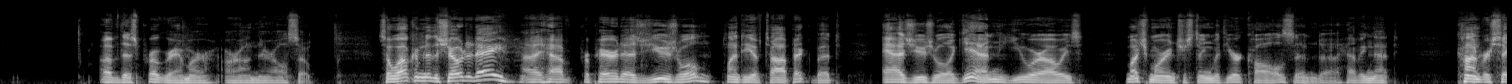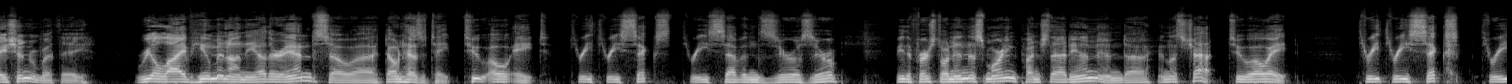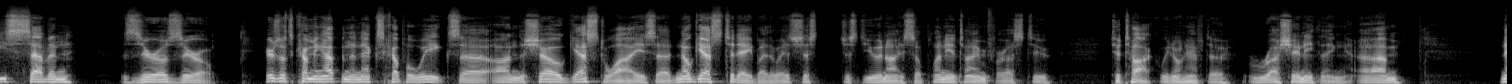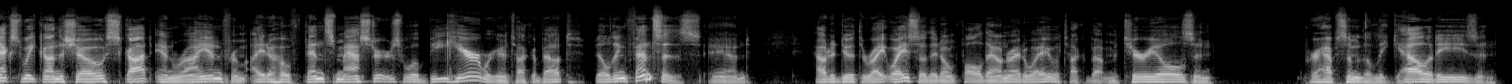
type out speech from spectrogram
of this program are, are on there also. So, welcome to the show today. I have prepared, as usual, plenty of topic, but as usual, again, you are always much more interesting with your calls and uh, having that conversation with a real live human on the other end. So, uh, don't hesitate. 208 336 3700 be the first one in this morning. Punch that in and uh, and let's chat. 208 336 3700. Here's what's coming up in the next couple weeks uh, on the show, guest wise. Uh, no guests today, by the way. It's just just you and I, so plenty of time for us to to talk. We don't have to rush anything. Um, next week on the show, Scott and Ryan from Idaho Fence Masters will be here. We're going to talk about building fences and how to do it the right way so they don't fall down right away. We'll talk about materials and perhaps some of the legalities and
